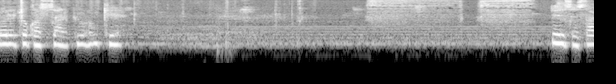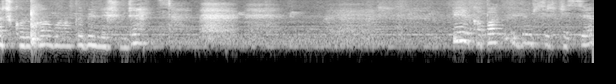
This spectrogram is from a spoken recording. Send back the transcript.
Böyle çok az serpiyorum ki iyi sesler çıkarıyor karbonatla birleşince. Bir kapak üzüm sirkesi.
